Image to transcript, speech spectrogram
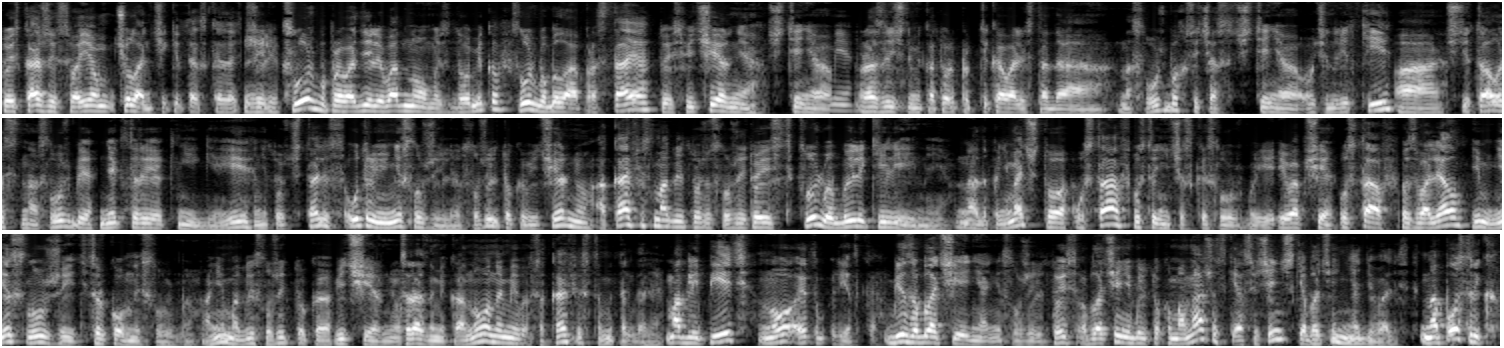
То есть каждый в своем чуланчике, так сказать, жили. Службу проводили в одном из домиков. Служба была простая, то есть вечернее чтение различными, которые практиковались тогда на службах. Сейчас чтения очень редки, а читалось на службе некоторые книги. И они тоже читались. Утреннюю не служили, служили только вечернюю. А кафес могли тоже служить. То есть службы были келейные. Надо понимать, что устав пустыни священнической службы. И, и вообще устав позволял им не служить церковной службы. Они могли служить только вечернюю, с разными канонами, с акафистом и так далее. Могли петь, но это редко. Без облачения они служили. То есть облачения были только монашеские, а священнические облачения не одевались. На постриг,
